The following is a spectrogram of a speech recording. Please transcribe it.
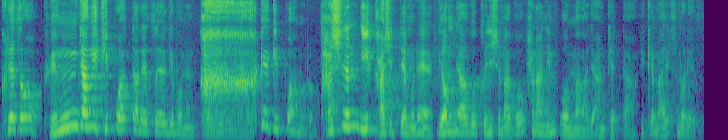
그래서 굉장히 기뻐했다 그랬어요. 여기 보면 크게 기뻐함으로 다시는 이 가시 때문에 염려하고 근심하고 하나님 원망하지 않겠다. 이렇게 말씀을 했어요.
